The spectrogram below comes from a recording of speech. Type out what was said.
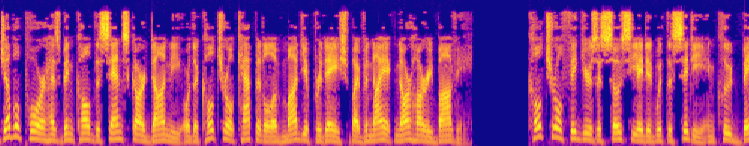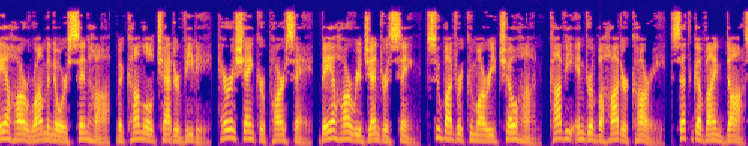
Jabalpur has been called the Sanskar Dhani or the cultural capital of Madhya Pradesh by Vinayak Narhari Bhave. Cultural figures associated with the city include Beohar Ramanohar Sinha, Makhanlal Chaturvedi, Harishankar Parsai, Beohar Rajendra Singh, Subhadrakumari Chauhan, Kavi Indra Bahadur Kari, Seth Govind Das,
